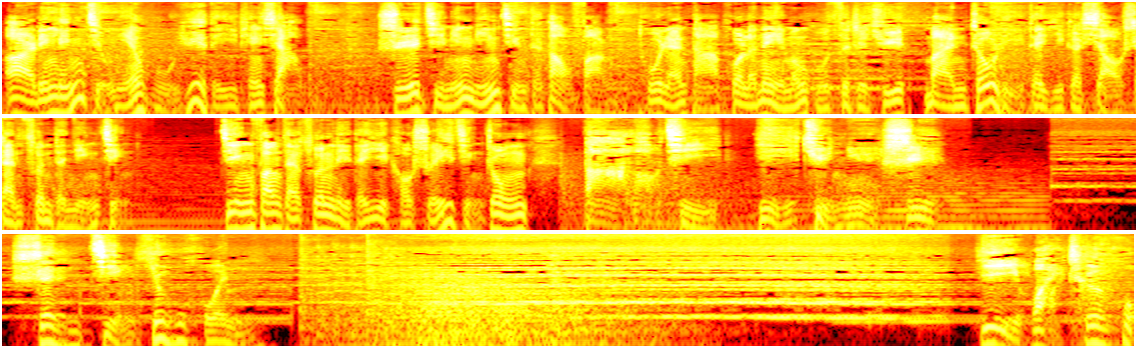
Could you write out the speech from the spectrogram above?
二零零九年五月的一天下午，十几名民警的到访，突然打破了内蒙古自治区满洲里的一个小山村的宁静。警方在村里的一口水井中打捞起一具女尸，深井幽魂。意外车祸。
